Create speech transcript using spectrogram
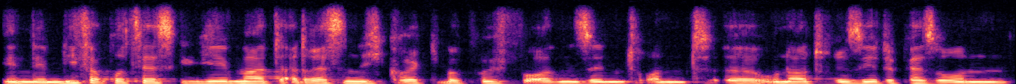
in dem Lieferprozess gegeben hat, Adressen nicht korrekt überprüft worden sind und äh, unautorisierte Personen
